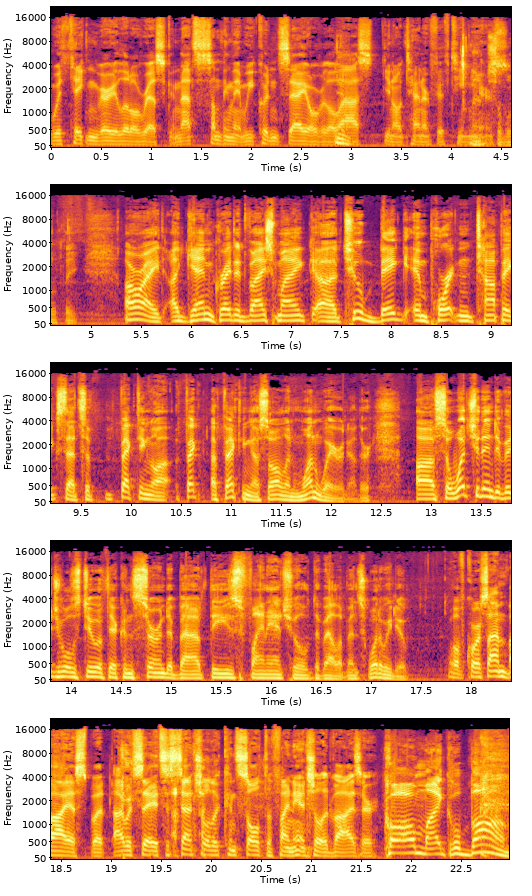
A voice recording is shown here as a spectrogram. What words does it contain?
with taking very little risk, and that's something that we couldn't say over the yeah. last you know ten or fifteen years. Absolutely. All right. Again, great advice, Mike. Uh, two big important topics that's affecting affect, affecting us all in one way or another. Uh, so, what should individuals do if they're concerned about these financial developments? What do we do? Well, of course, I'm biased, but I would say it's essential to consult a financial advisor. Call Michael Baum.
